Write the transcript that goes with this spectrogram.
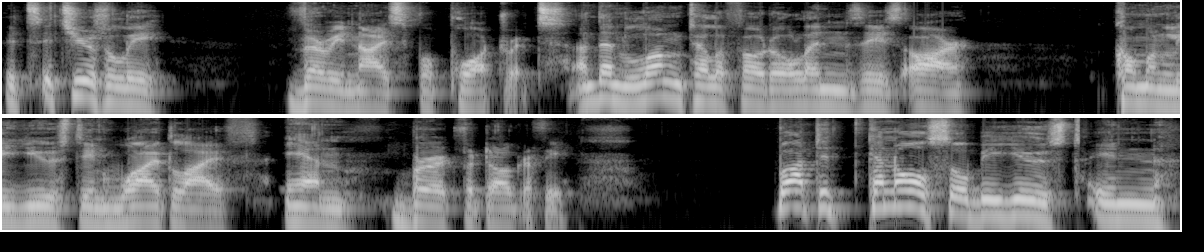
It's, it's usually very nice for portraits. And then long telephoto lenses are commonly used in wildlife and bird photography. But it can also be used in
